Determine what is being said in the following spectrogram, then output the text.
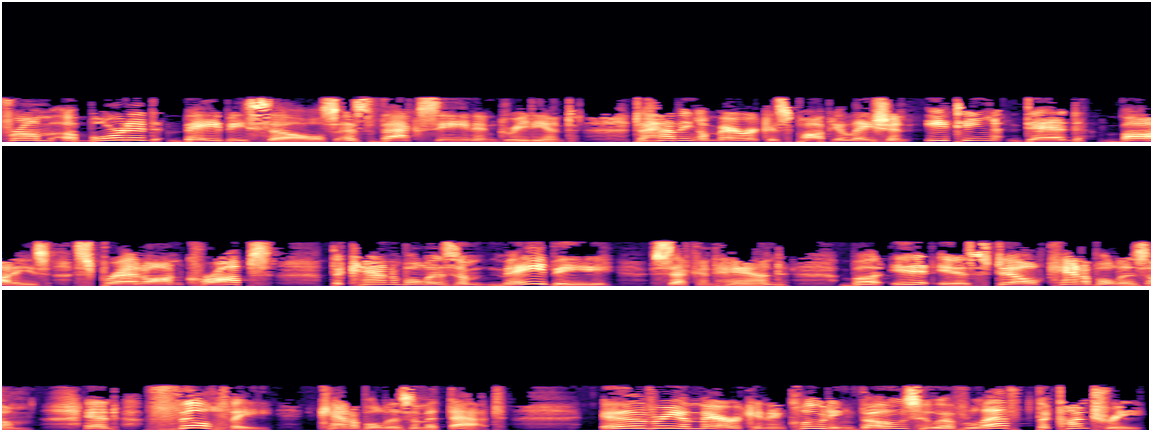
From aborted baby cells as vaccine ingredient to having America's population eating dead bodies spread on crops, the cannibalism may be secondhand, but it is still cannibalism and filthy cannibalism at that. Every American, including those who have left the country,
